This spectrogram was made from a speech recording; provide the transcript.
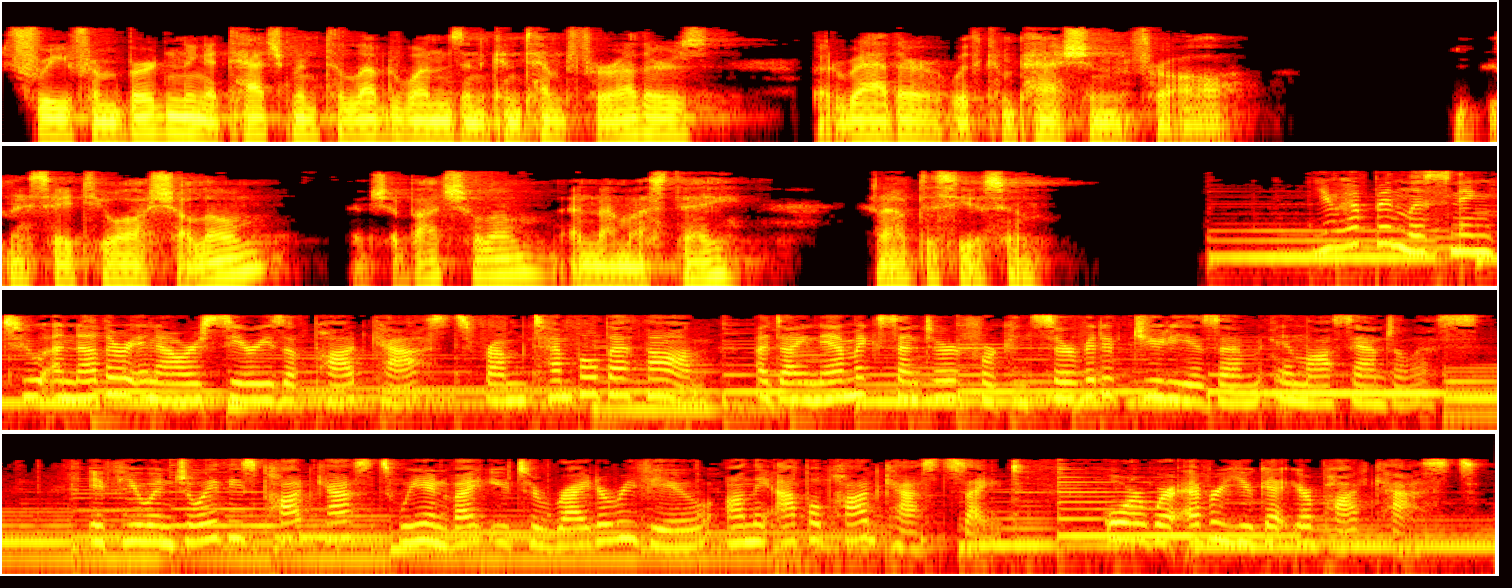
free from burdening attachment to loved ones and contempt for others, but rather with compassion for all. And I say to you all, Shalom and Shabbat Shalom and Namaste, and I hope to see you soon. You have been listening to another in our series of podcasts from Temple Beth Am, a dynamic center for conservative Judaism in Los Angeles. If you enjoy these podcasts, we invite you to write a review on the Apple Podcast site or wherever you get your podcasts.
